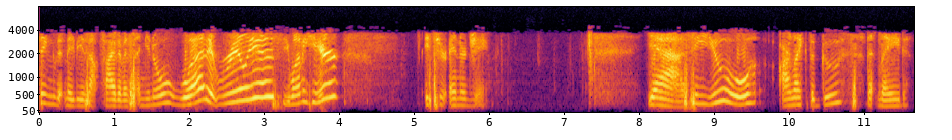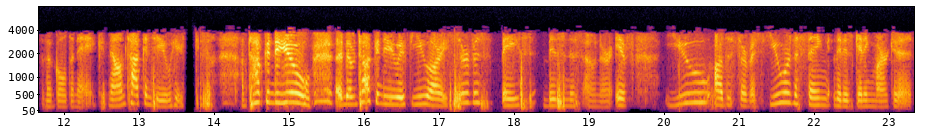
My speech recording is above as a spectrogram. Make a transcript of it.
thing that maybe is outside of us. And you know what it really is? You want to hear? It's your energy. Yeah, see, you are like the goose that laid the golden egg. Now I'm talking to you here. I'm talking to you, and I'm talking to you if you are a service-based business owner. If you are the service, you are the thing that is getting marketed.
